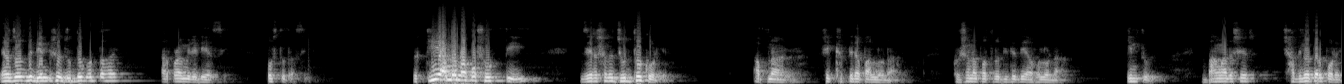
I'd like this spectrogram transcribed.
এর যদি বিএনপির যুদ্ধ করতে হয় তারপর আমি রেডি আছি, প্রস্তুত আছি। তো কি এমন অপশক্তি যেটার সাথে যুদ্ধ করে আপনার শিক্ষার্থীরা পারল না, ঘোষণাপত্র দিতে দেওয়া হলো না? কিন্তু বাংলাদেশের স্বাধীনতার পরে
